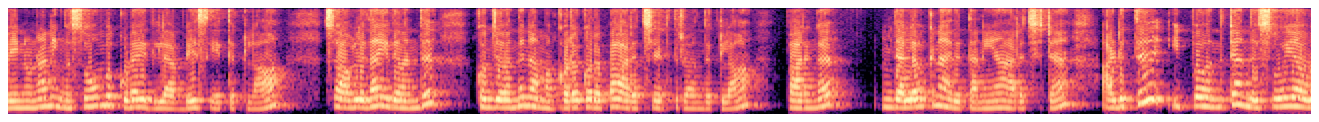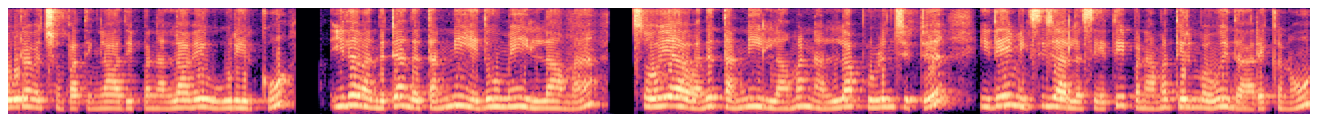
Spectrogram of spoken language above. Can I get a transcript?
வேணும்னா நீங்கள் சோம்பு கூட இதில் அப்படியே சேர்த்துக்கலாம். ஸோ அவ்வளோதான் இதை வந்து கொஞ்சம் வந்து நம்ம குறை குறைப்பாக அரைச்சி எடுத்துகிட்டு வந்துக்கலாம். பாருங்கள் இந்த அளவுக்கு நான் இதை தனியாக அரைச்சிட்டேன். அடுத்து இப்போ வந்துட்டு அந்த சோயா ஊற வச்சோம் பார்த்தீங்களா அது இப்போ நல்லாவே ஊறியிருக்கும். இதை வந்துட்டு அந்த தண்ணி எதுவுமே இல்லாமல் சோயாவை வந்து தண்ணி இல்லாமல் நல்லா புழிஞ்சிட்டு இதே மிக்ஸி ஜாரில் சேர்த்து இப்போ நம்ம திரும்பவும் இதை அரைக்கணும்.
